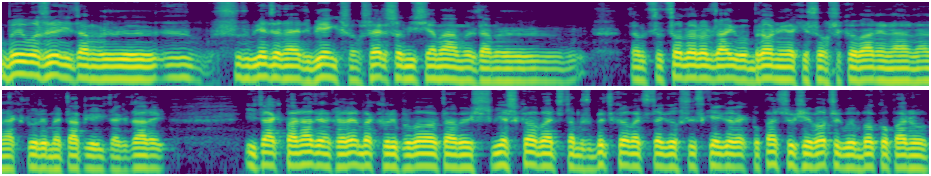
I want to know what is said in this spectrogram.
wyłożyli tam y, wiedzę nawet większą, szerszą niż ja mam, tam, tam co, co do rodzaju broni, jakie są szykowane na, na, na którym etapie i tak dalej. I tak pan Adrian Klarenbach, który próbował tam śmieszkować, tam zbytkować tego wszystkiego, jak popatrzył się w oczy głęboko panu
